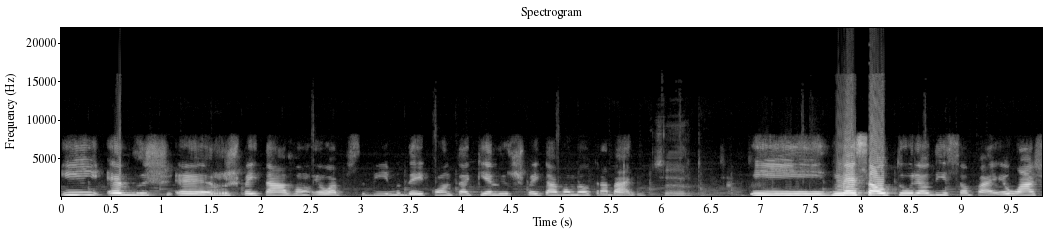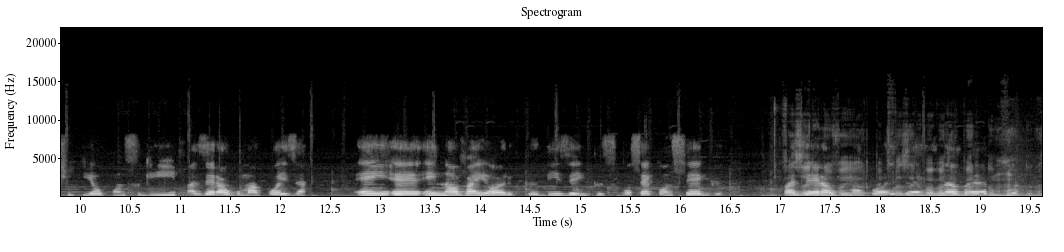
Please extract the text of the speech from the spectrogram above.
e eles é, respeitavam, eu apercebi-me, dei conta que eles respeitavam o meu trabalho. Certo. E nessa altura eu disse, opa, eu acho que eu consegui fazer alguma coisa em, eh, em Nova York. Dizem que se você consegue fazer, fazer alguma York, coisa fazer em Nova York, do mundo, né?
